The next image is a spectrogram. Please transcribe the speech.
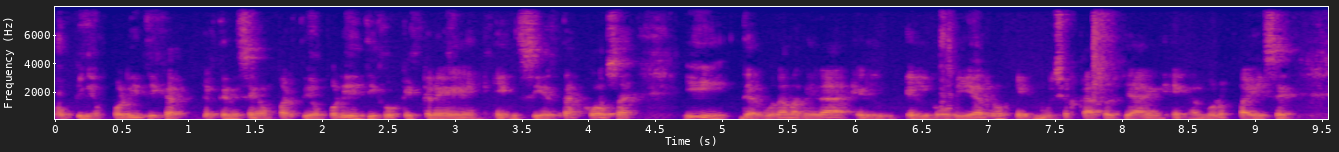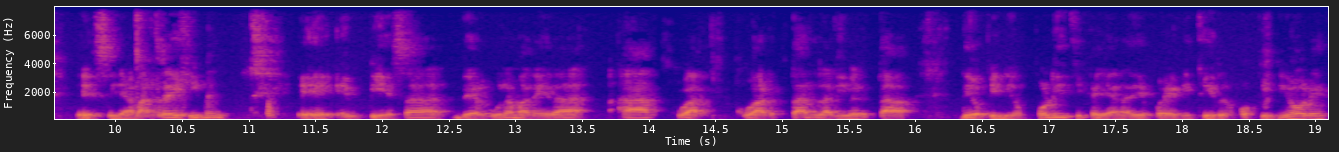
opinión política, pertenecen a un partido político que cree en ciertas cosas y de alguna manera el, el gobierno, que en muchos casos ya en, algunos países eh, se llama régimen, eh, empieza de alguna manera a coartar la libertad de opinión política, ya nadie puede emitir opiniones,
